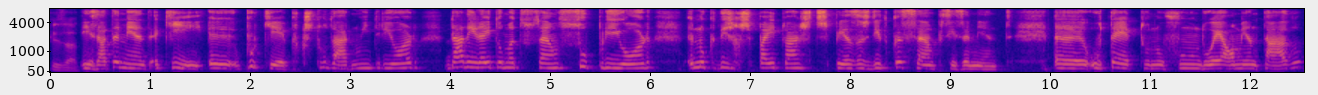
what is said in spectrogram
Exato. Exatamente. Aqui, uh, porquê? Porque estudar no interior dá direito a uma dedução superior no que diz respeito às despesas de educação, precisamente. Uh, o teto, no fundo, é aumentado,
